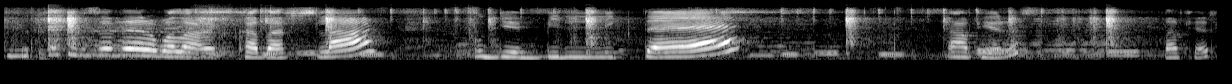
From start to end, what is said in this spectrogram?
Hepinize merhabalar arkadaşlar. Bugün birlikte ne yapıyoruz? Ne yapıyoruz?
